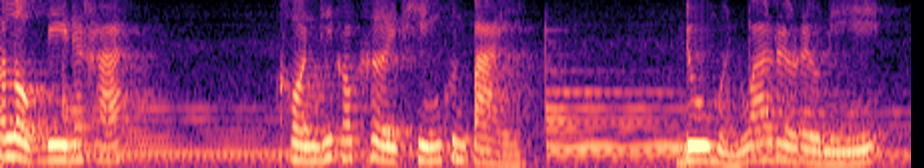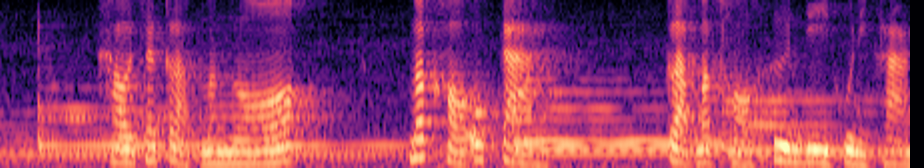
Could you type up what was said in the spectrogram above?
ตลกดีนะคะ คนที่เขาเคยทิ้งคุณไป ดูเหมือนว่าเร็วๆนี้ เขาจะกลับมาง้อ มาขอโอกาส กลับมาขอคืนดีคุณอีกครั้ง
